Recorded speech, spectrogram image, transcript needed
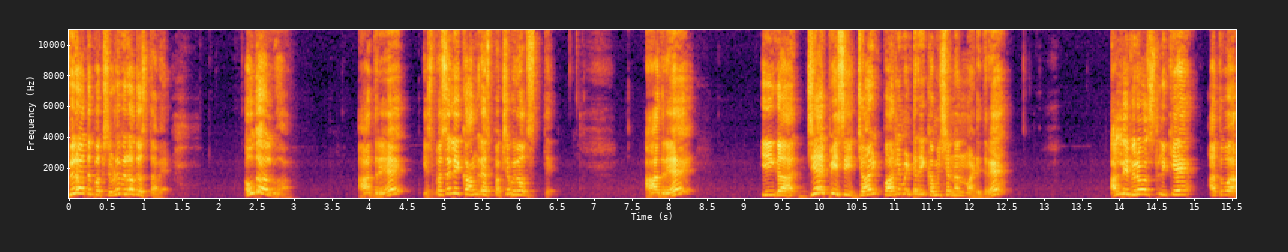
ವಿರೋಧ ಪಕ್ಷಗಳು ವಿರೋಧಿಸ್ತವೆ. ಹೌದಾ ಅಲ್ವಾ? ಆದರೆ ಎಸ್ಪೆಷಲಿ ಕಾಂಗ್ರೆಸ್ ಪಕ್ಷ ವಿರೋಧಿಸುತ್ತೆ. ಆದರೆ ಈಗ J P C joint parliamentary commission ಅನ್ನು ಮಾಡಿದರೆ, ಅಲ್ಲಿ ವಿರೋಧಿಸ್ಲಿಕ್ಕೆ ಅಥವಾ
